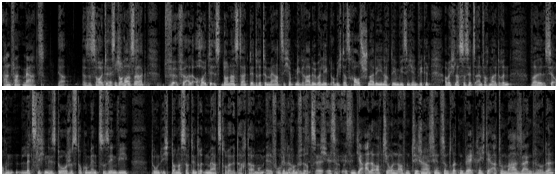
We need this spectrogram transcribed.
Anfang März. Es ist heute äh, ist Donnerstag für, für alle. Heute ist Donnerstag, der 3. März. Ich habe mir gerade überlegt, ob ich das rausschneide, je nachdem, wie es sich entwickelt. Aber ich lasse das jetzt einfach mal drin, weil es ja auch ein, letztlich ein historisches Dokument zu sehen, wie du und ich Donnerstag, den 3. März drüber gedacht haben um 11.45 Uhr. Genau. Und, äh, es, ja. es, sind ja alle Optionen auf dem Tisch, ja. bis hin zum Dritten Weltkrieg, der atomar sein würde.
